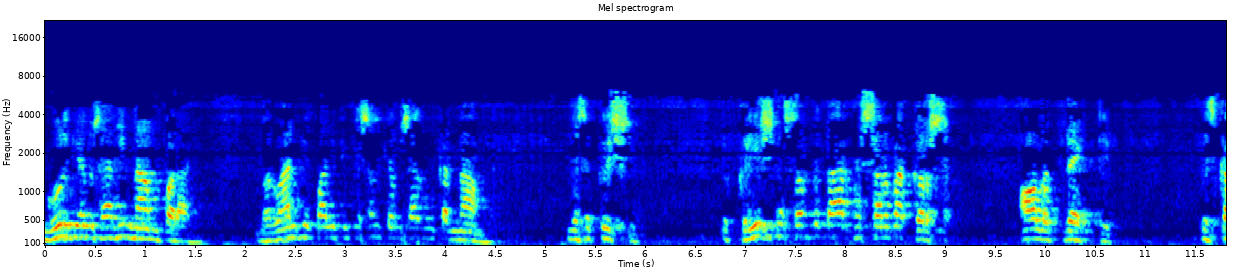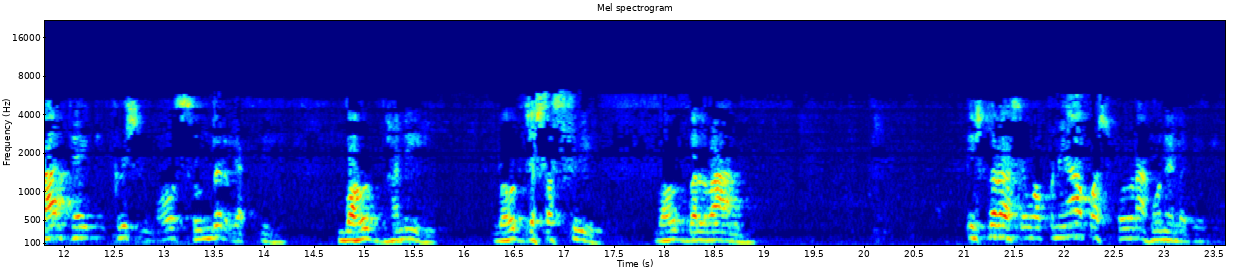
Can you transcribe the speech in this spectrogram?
गुण के अनुसार ही नाम पड़ा है। भगवान के क्वालिफिकेशन के अनुसार उनका नाम है। जैसे कृष्ण। तो कृष्ण शब्द का अर्थ है सर्वाकर्षक ऑल अट्रैक्टिव इसका अर्थ है कि कृष्ण बहुत सुंदर व्यक्ति है, बहुत धनी है, बहुत यशस्वी है, बहुत बलवान है। इस तरह से वो अपने आप स्फूर्णा होने लगेगी।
